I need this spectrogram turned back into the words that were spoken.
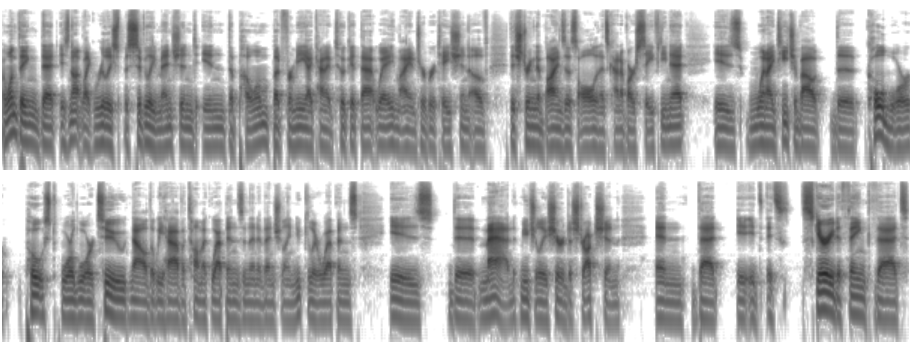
And one thing that is not like really specifically mentioned in the poem, but for me, I kind of took it that way. My interpretation of the string that binds us all, and it's kind of our safety net, is when I teach about the Cold War, post World War II, now that we have atomic weapons and then eventually nuclear weapons, is the MAD, mutually assured destruction. And that it, it's scary to think that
